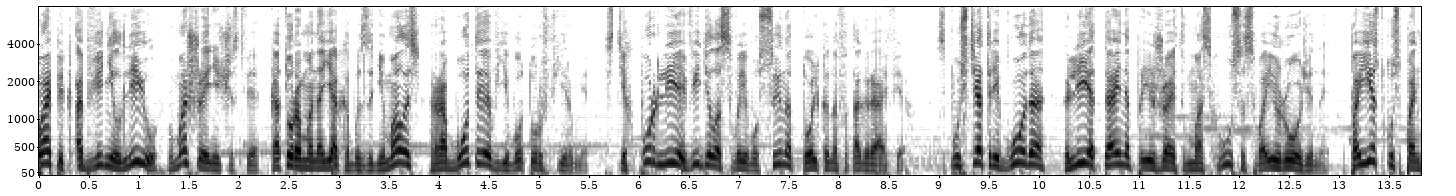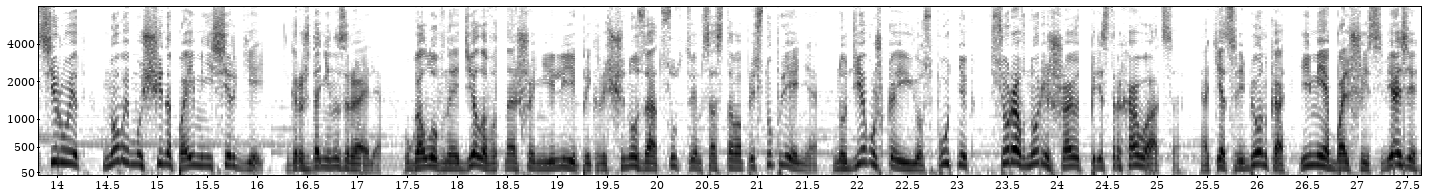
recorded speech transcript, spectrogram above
Папик обвинил Лию в мошенничестве, которым она якобы занималась, работая в его турфирме. С тех пор Лия видела своего сына только на фотографиях. Спустя три года Лия тайно приезжает в Москву со своей родины. Поездку спонсирует новый мужчина по имени Сергей, гражданин Израиля. Уголовное дело в отношении Лии прекращено за отсутствием состава преступления, но девушка и ее спутник все равно решают перестраховаться. Отец ребенка, имея большие связи,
